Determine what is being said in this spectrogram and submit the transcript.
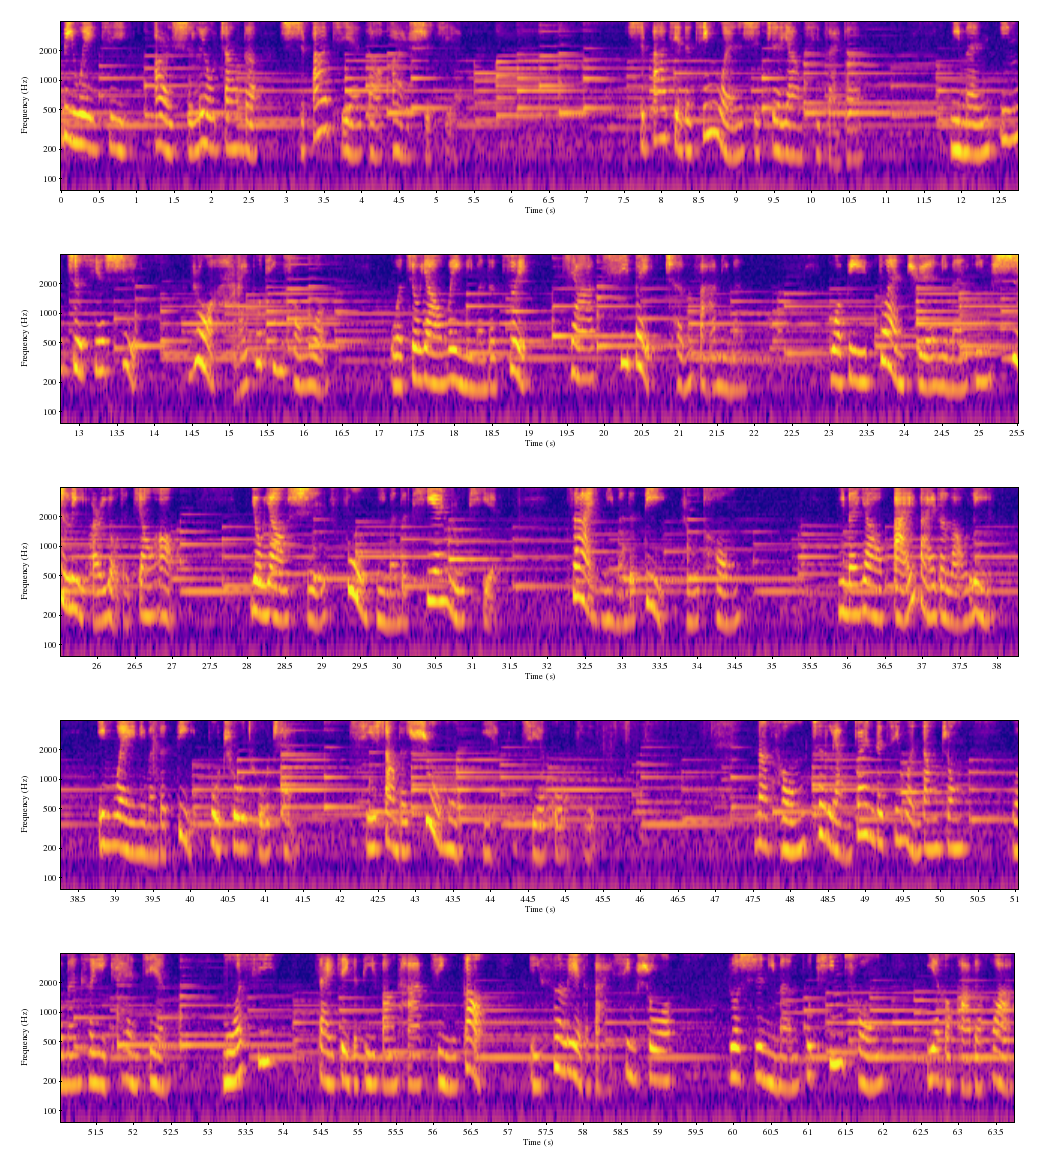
立位记。二十六章的十八节到二十节，十八节的经文是这样记载的：你们因这些事，若还不听从我，我就要为你们的罪加七倍惩罚你们。我必断绝你们因势力而有的骄傲。又要使覆你们的天如铁，在你们的地如铜。你们要白白的劳力，因为你们的地不出土产，其上的树木也不结果子。那从这两段的经文当中，我们可以看见摩西在这个地方，他警告。以色列的百姓说：“若是你们不听从耶和华的话，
